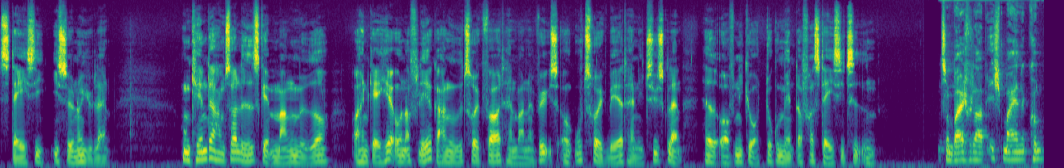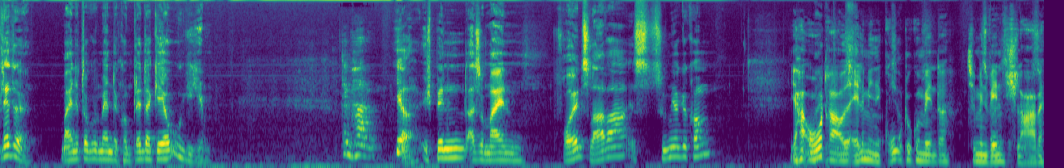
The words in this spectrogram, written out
Stasi, i Sønderjylland. Hun kendte ham således gennem mange møder, og han gav herunder flere gange udtryk for, at han var nervøs og utryg ved, at han i Tyskland havde offentliggjort dokumenter fra Stasi-tiden. Zum Beispiel habe ich meine komplette, meine Dokumente komplett der GRU gegeben. Dem har du. Ja, ich bin, also mein Freund Slava ist zu mir gekommen. Jeg har overdraget alle mine gro-dokumenter til min ven Slava.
